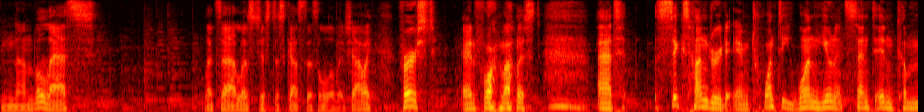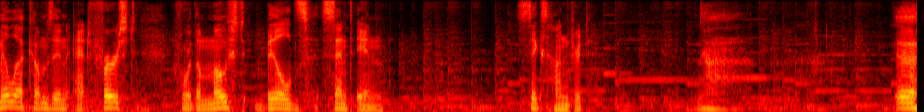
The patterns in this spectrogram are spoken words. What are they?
nonetheless, let's uh, let's just discuss this a little bit, shall we? First and foremost, at 621 units sent in, Camilla comes in at first for the most builds sent in. 600. Ugh.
